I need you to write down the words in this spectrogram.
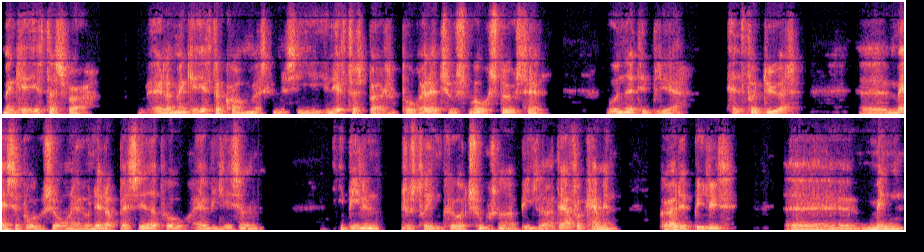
man kan efterspørge, eller man kan efterkomme, hvad skal man sige, en efterspørgsel på relativt små stykstal, uden at det bliver alt for dyrt. Øh, masseproduktion er jo netop baseret på, at vi ligesom i bilindustrien kører tusinder af biler, og derfor kan man gøre det billigt. Øh, men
